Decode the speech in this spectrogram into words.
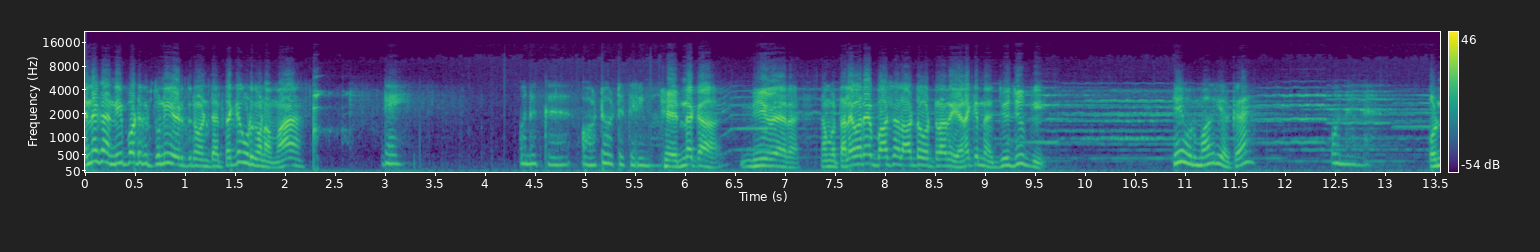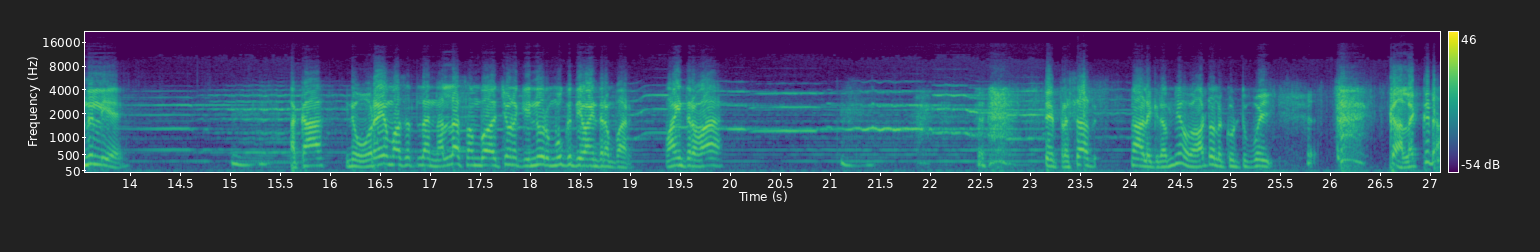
என்னக்கா நீ பாட்டுக்கு துணி எடுத்துட்டு வந்துட்ட? தைக்க கொடுக்கணுமா? டேய் உனக்கு ஆட்டோ ஓட்ட தெரியுமா? என்னக்கா நீ வேற. நம்ம தலைவரே பாஷால ஆட்டோ ஓட்டுறாரு. எனக்கு என்ன ஜுஜுபி? ஏன் ஒரு மாதிரியா இருக்க? ஒண்ணு இல்ல. ஒண்ணு இல்லையே. அக்கா இன்னும் ஒரே மாசத்துல நல்லா சம்பாதிச்சு உனக்கு இன்னொரு மூக்குத்தி வாங்கி தரேன் பாரு. வாங்கி தரவா? டேய் பிரசாத் நாளைக்கு ரம்யா ஆட்டோல கூட்டு போய் கலக்குடா.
